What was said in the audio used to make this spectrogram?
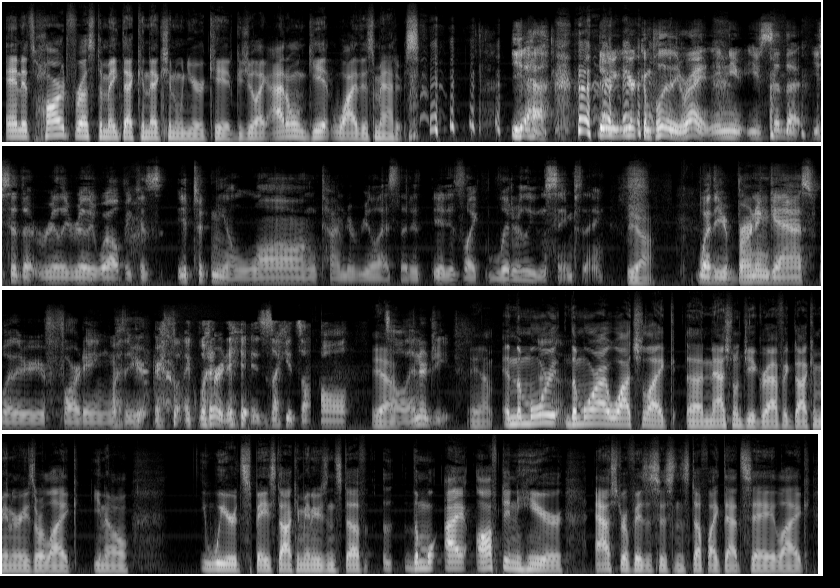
and it's hard for us to make that connection when you're a kid because you're like, I don't get why this matters. yeah, you're, you're, completely right, and you, you said that you said that really really well because it took me a long time to realize that it, it is like literally the same thing. Yeah. Whether you're burning gas, whether you're farting, whether you're like whatever it is, like it's all yeah. it's all energy. Yeah, and the more um, the more I watch like uh, National Geographic documentaries or like you know weird space documentaries and stuff, the more I often hear astrophysicists and stuff like that say like,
